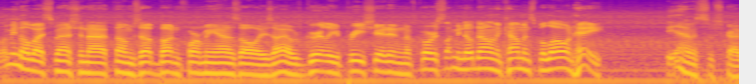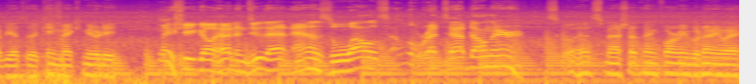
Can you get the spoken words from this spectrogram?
let me know by smashing that thumbs up button for me as always. I would greatly appreciate it, and of course, let me know down in the comments below, and hey, if you haven't subscribed yet to the King May community, make sure you go ahead and do that as well. It's that little red tab down there. Let's go ahead and smash that thing for me, but anyway,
